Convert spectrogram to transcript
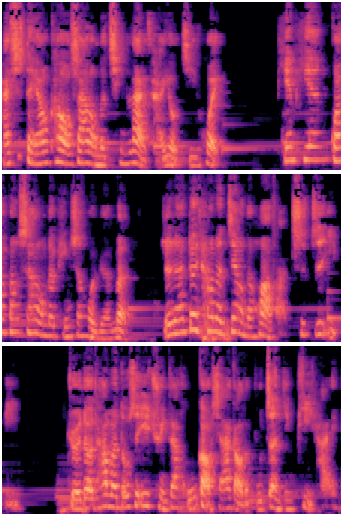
还是得要靠沙龙的青睐才有机会。偏偏官方沙龙的评审委员们仍然对他们这样的画法嗤之以鼻，觉得他们都是一群在胡搞瞎搞的不正经屁孩。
